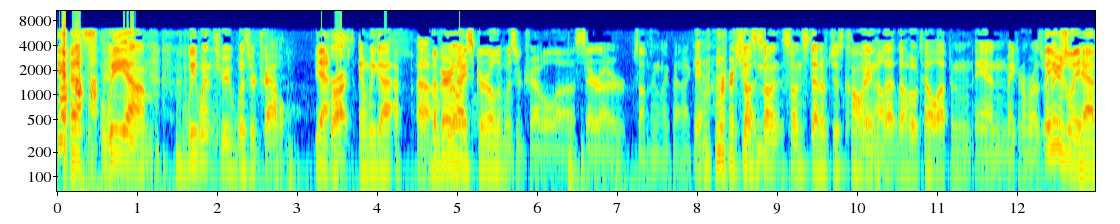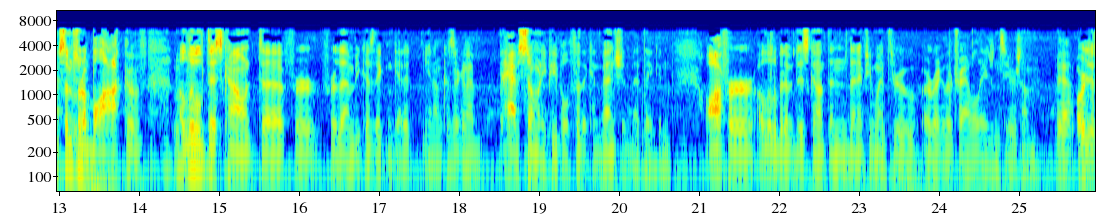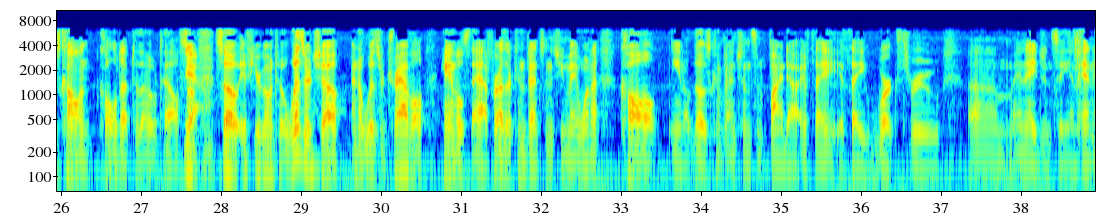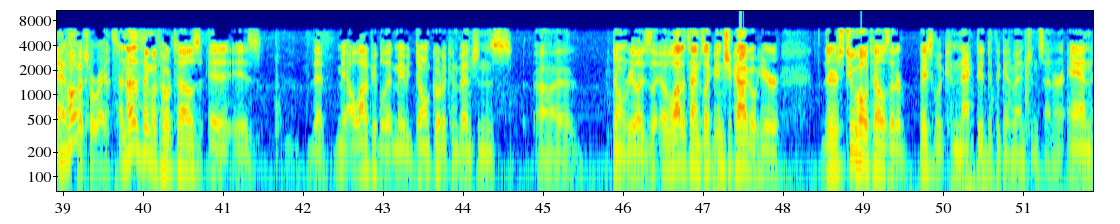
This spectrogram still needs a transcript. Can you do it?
yes. we um we went through Wizard Travel Yes. for ours, and we got a, a The very nice girl at Wizard Travel, uh, Sarah or something like that. I can't Yeah. remember. So, so so instead of just calling the, the hotel up and, and making a reservation, they usually have some sort of block of a little discount uh, for for them because they can get it, you know, because they're going to have so many people for the convention that they can offer a little bit of a discount than than if you went through a regular travel agency or something. Yeah, or just calling cold up to the hotel. So, Yeah. so if you're going to a Wizard show, I know Wizard Travel handles that. For other conventions, you may want to call, you know, those conventions and find out if they if they work through um, an agency and, and, have ho- special rates. Another thing with hotels is, is that a lot of people that maybe don't go to conventions uh, don't realize. A lot of times, like in Chicago here, there's two hotels that are basically connected to the convention center, and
